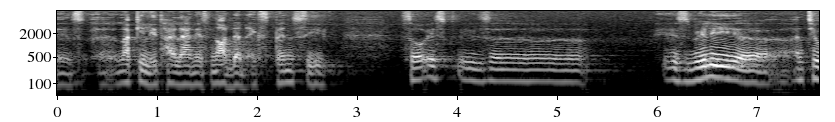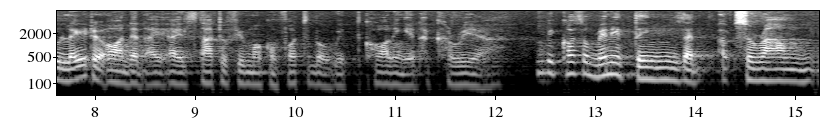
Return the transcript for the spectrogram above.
it's uh, luckily Thailand is not that expensive. So it's, it's, uh, it's really uh, until later on that I, I start to feel more comfortable with calling it a career. Because of many things that uh, surround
